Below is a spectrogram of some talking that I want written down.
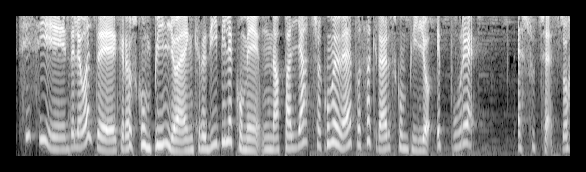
sì sì, delle volte creo scompiglio, è incredibile come una pagliaccia come me possa creare scompiglio, eppure è successo.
